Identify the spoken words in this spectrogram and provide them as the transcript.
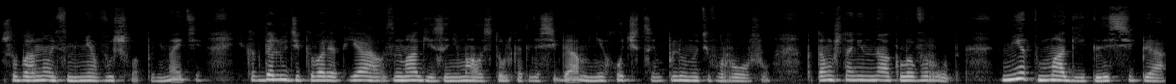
чтобы оно из меня вышло, понимаете? И когда люди говорят, я магией занималась только для себя, мне хочется им плюнуть в рожу, потому что они нагло врут. Нет магии для себя,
